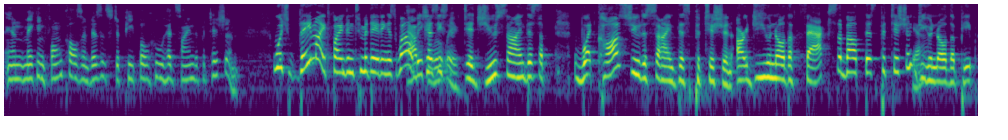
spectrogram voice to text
in making phone calls and visits to people who had signed the petition which they might find intimidating as well Absolutely. because did you sign this up what caused you to sign this petition or do you know the facts about this petition yeah. do you know the people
